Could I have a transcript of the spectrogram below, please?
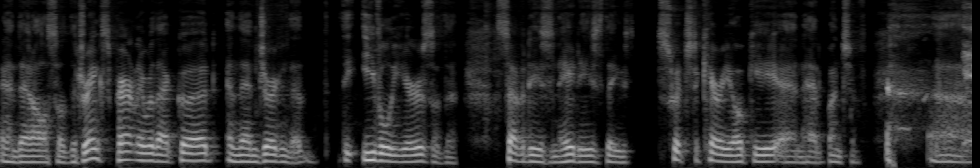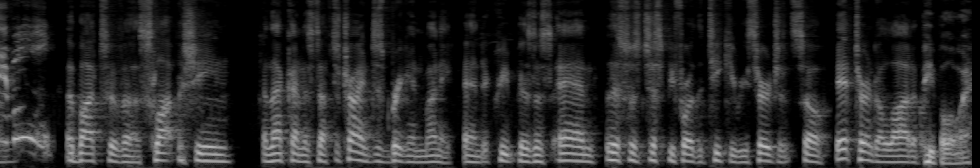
and then also the drinks apparently were that good. And then during the the evil years of the 70s and 80s, they switched to karaoke and had a bunch of uh, a bunch of uh, slot machine and that kind of stuff to try and just bring in money and to creep business. And this was just before the tiki resurgence, so it turned a lot of people away.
